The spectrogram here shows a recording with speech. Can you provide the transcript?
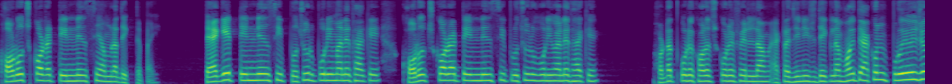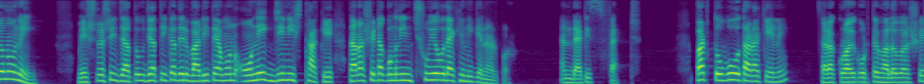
খরচ করার টেন্ডেন্সি আমরা দেখতে পাই। ত্যাগের টেন্ডেন্সি প্রচুর পরিমাণে থাকে, খরচ করার টেন্ডেন্সি প্রচুর পরিমাণে থাকে। হঠাৎ করে খরচ করে ফেললাম, একটা জিনিস দেখলাম, হয়তো এখন প্রয়োজনও নেই। মেষরাশি জাতক জাতিকাদের বাড়িতে এমন অনেক জিনিস থাকে, তারা সেটা কোনোদিন ছুঁয়েও দেখেনি কেনার পর। And that is fact but তবুও তারা কেনে, তারা ক্রয় করতে ভালোবাসে,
